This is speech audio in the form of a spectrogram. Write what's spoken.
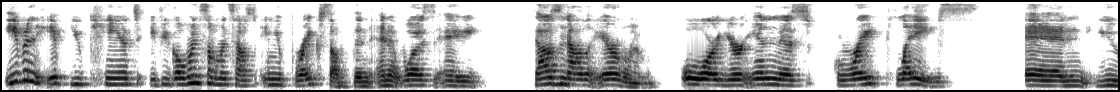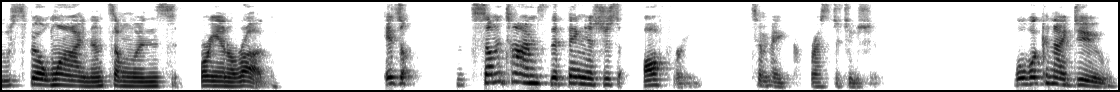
even if you can't, if you go in someone's house and you break something and it was a thousand dollar heirloom, or you're in this great place and you spill wine on someone's oriental rug. It's sometimes the thing is just offering to make restitution. Well, what can I do?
